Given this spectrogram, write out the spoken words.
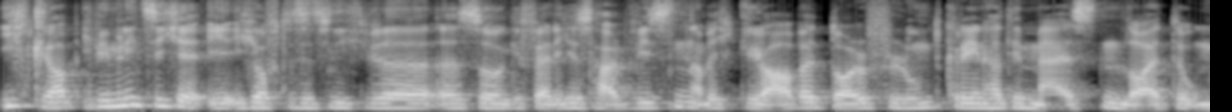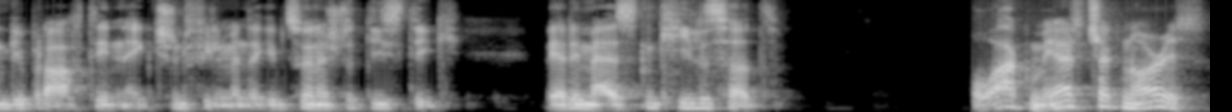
Ich glaube, ich bin mir nicht sicher, ich ich hoffe, das ist jetzt nicht wieder äh, so gefährliches Halbwissen, aber ich glaube, Dolph Lundgren hat die meisten Leute umgebracht in Actionfilmen. Da gibt es so eine Statistik, wer die meisten Kills hat. Org, mehr als Chuck Norris.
